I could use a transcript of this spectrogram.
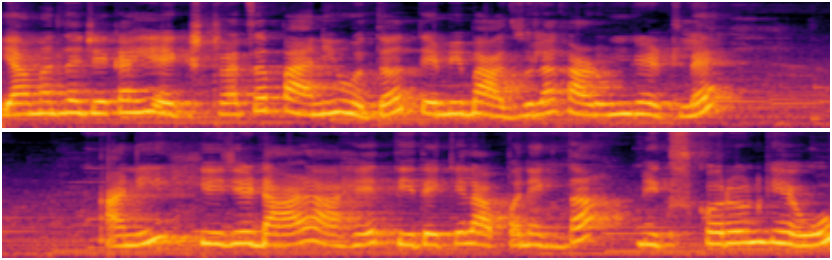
यामधलं जे काही एक्स्ट्राचं पाणी होतं ते मी बाजूला काढून घेतले आणि ही जी डाळ आहे ती देखील आपण एकदा मिक्स करून घेऊ.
